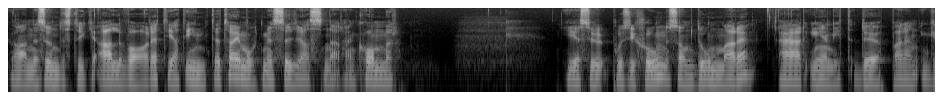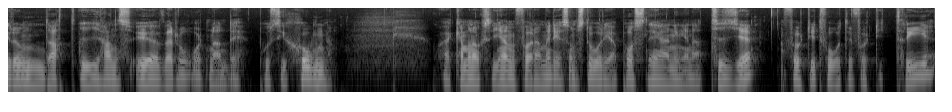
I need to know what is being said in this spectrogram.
Johannes understryker allvaret i att inte ta emot Messias när han kommer. Jesu position som domare är enligt döparen grundat i hans överordnade position. Och här kan man också jämföra med det som står i Apostlagärningarna 10, 42-43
